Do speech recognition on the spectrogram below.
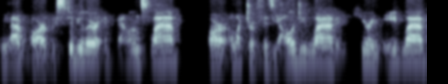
We have our vestibular and balance lab, our electrophysiology lab and hearing aid lab,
